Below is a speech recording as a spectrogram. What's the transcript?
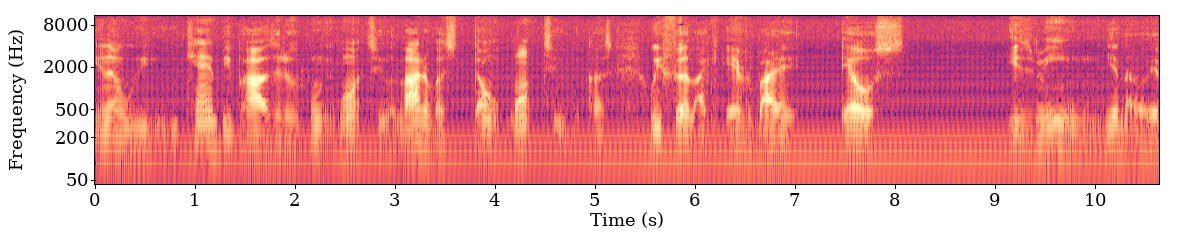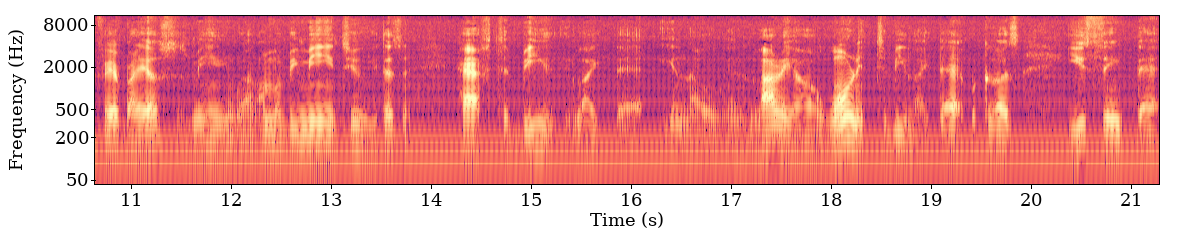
You know, we, we can be positive when we want to. A lot of us don't want to because we feel like everybody else is mean. You know, if everybody else is mean, well, I'm to be mean too. It doesn't have to be like that, you know. And a lot of y'all want it to be like that because you think that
